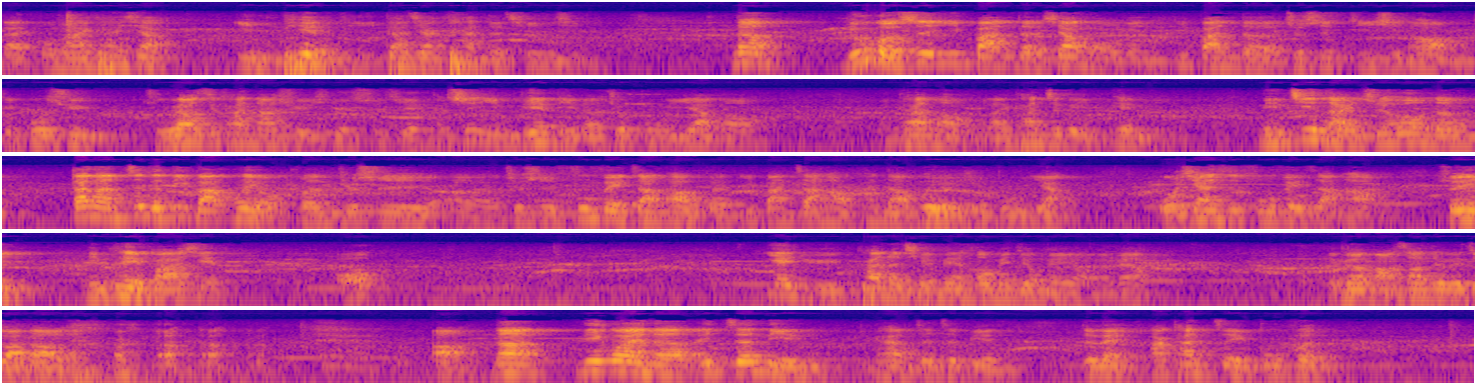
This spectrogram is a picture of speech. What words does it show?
来，我们来看一下影片题大家看的情形。那如果是一般的，像我们一般的就是题型的话，我们点过去，主要是看他学习的时间。可是影片题呢就不一样哦。你看哦，我们来看这个影片题。您进来之后呢，当然这个地方会有分，就是呃，就是付费账号跟一般账号看到会有一些不一样。我现在是付费账号，所以您可以发现，哦，谚语看了前面，后面就没有了，有没有？有没有马上就被抓到了？啊，那另外呢？哎，真灵，你看在这边，对不对？他看这一部分，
